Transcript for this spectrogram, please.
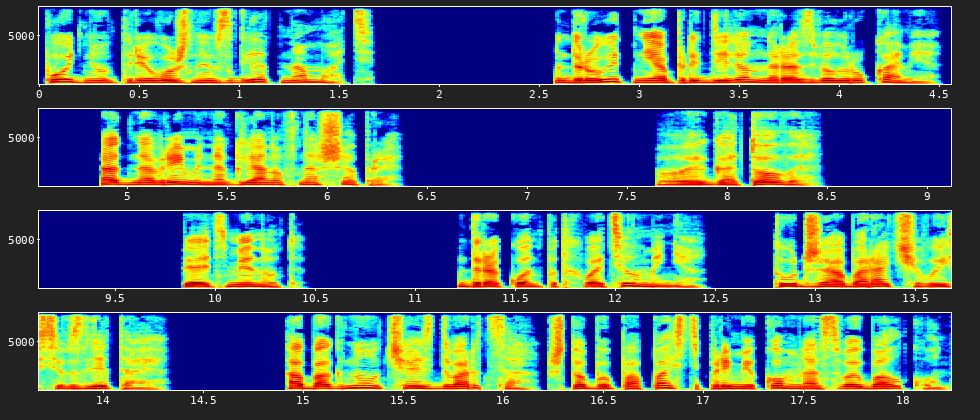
поднял тревожный взгляд на мать. Друид неопределенно развел руками, одновременно глянув на Шепре. «Вы готовы?» «Пять минут». Дракон подхватил меня, тут же оборачиваясь и взлетая. Обогнул часть дворца, чтобы попасть прямиком на свой балкон.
